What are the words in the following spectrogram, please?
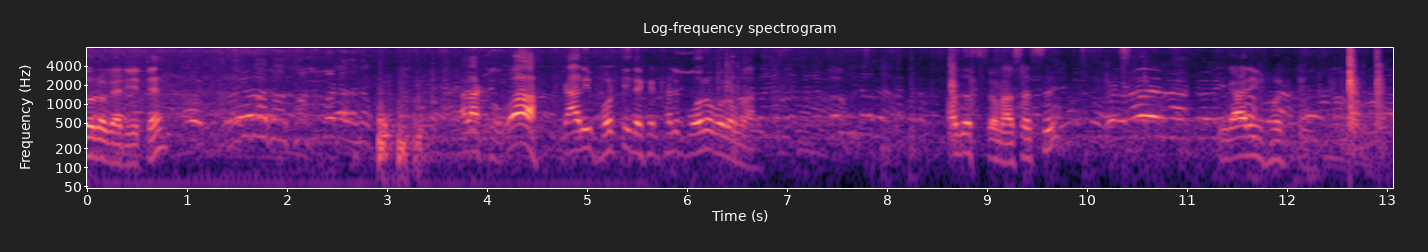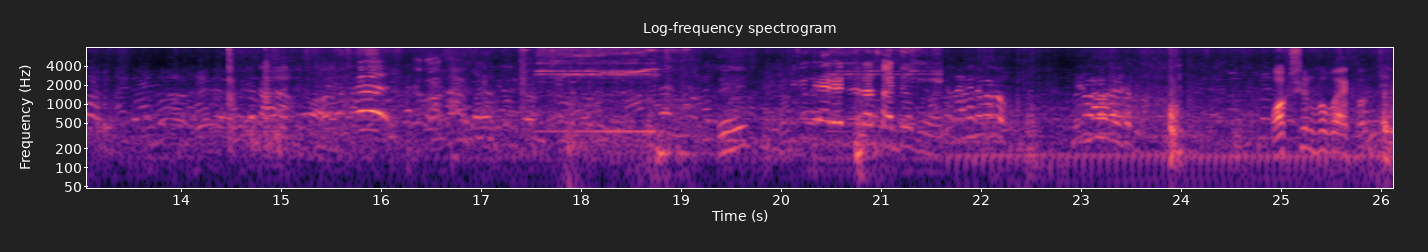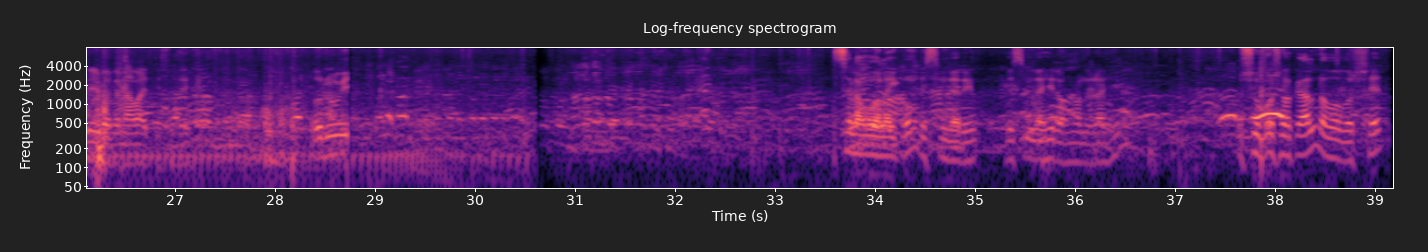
Bolero গাড়ি এটা। রাখো, বাহ, গাড়ি ভর্তি দেখেন, খালি বড় বড় মাছ অজস্র মাছ আছে। গাড়ি ভর্তি। অকশন হব এখন এইভাবে নামাইতেছে দেখে রুই আসসালামু আলাইকুম, বিসমিল্লাহ, বিসমিল্লাহি রহমান রাহিম। শুভ সকাল নববর্ষের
